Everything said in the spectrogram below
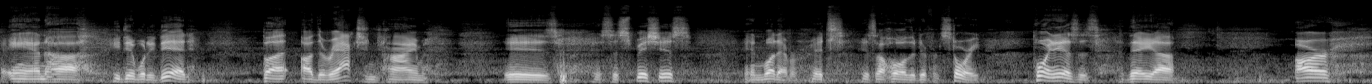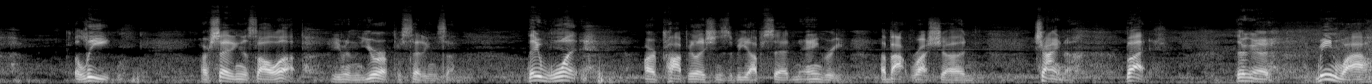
and uh, he did what he did, but uh, the reaction time is, is suspicious and whatever. It's it's a whole other different story. Point is, is they uh, are elite are setting this all up. Even Europe is setting this up. They want our populations to be upset and angry about Russia and China. But they're gonna, meanwhile,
